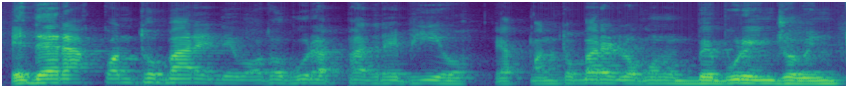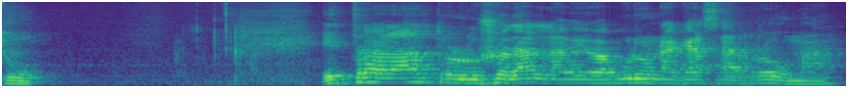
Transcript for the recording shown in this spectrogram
ed era a quanto pare devoto pure a Padre Pio e a quanto pare lo conobbe pure in gioventù. E tra l'altro Lucio Dalla aveva pure una casa a Roma.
